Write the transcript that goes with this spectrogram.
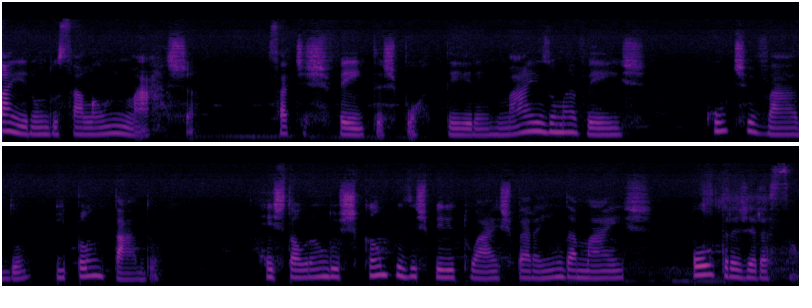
saíram do salão em marcha, satisfeitas por terem mais uma vez cultivado e plantado, restaurando os campos espirituais para ainda mais outra geração,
